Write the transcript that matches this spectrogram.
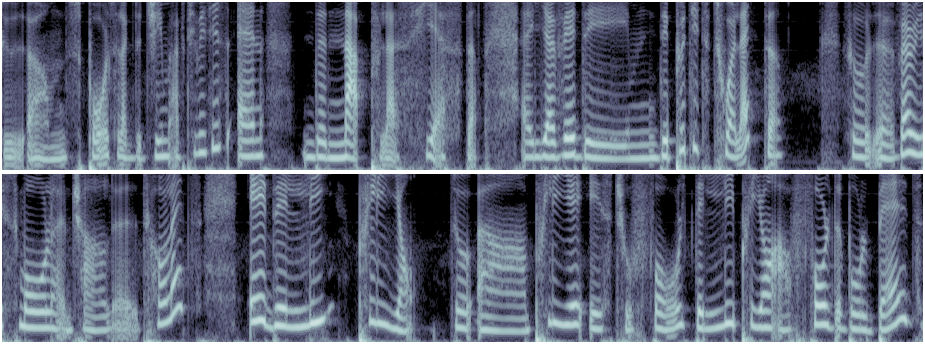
to um, sports like the gym activities and the nap, la sieste. Il y avait des, des petites toilettes so uh, very small child uh, toilets, et des lits pliants. So uh, plier is to fold. The lits pliants are foldable beds,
